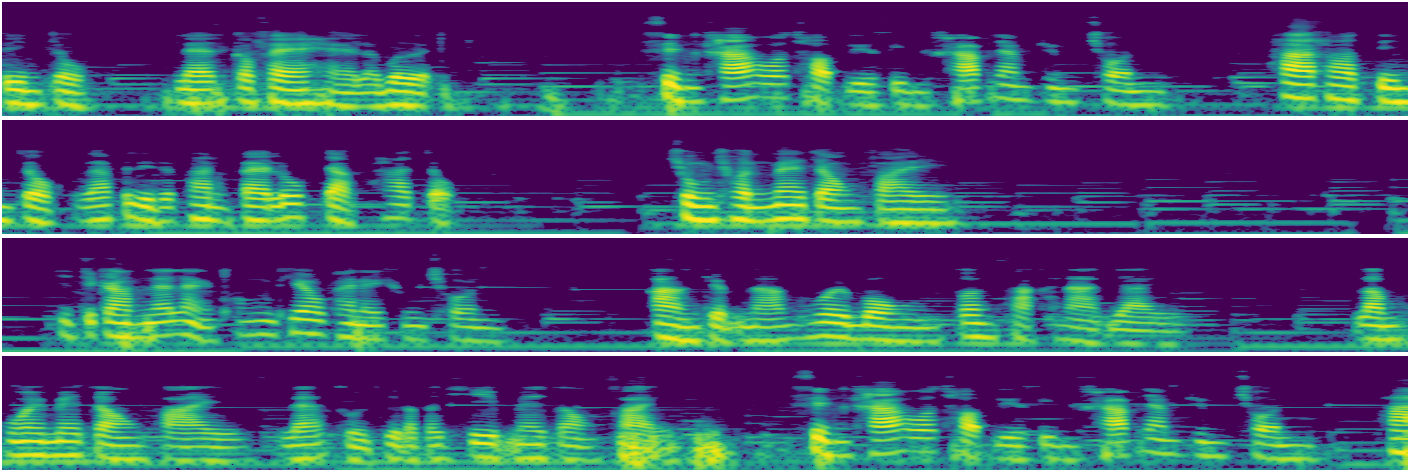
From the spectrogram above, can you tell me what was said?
ตีนจก และกาแฟแห่ระเบิด สินค้าโอท็อปหรือสินค้าประจำชุมชน ผ้าทอตีนจก และผลิตภัณฑ์แปรรูปจากผ้าจก ชุมชนแม่จองไฟ กิจกรรมและแหล่งท่องเที่ยวภายในชุมชน อ่างเก็บน้ำห้วยบง ต้นสักขนาดใหญ่ ลำห้วยแม่จองไฟ และศูนย์ศิลปาชีพแม่จองไฟ สินค้าโอท็อปหรือสินค้าประจำชุมชน ผ้า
